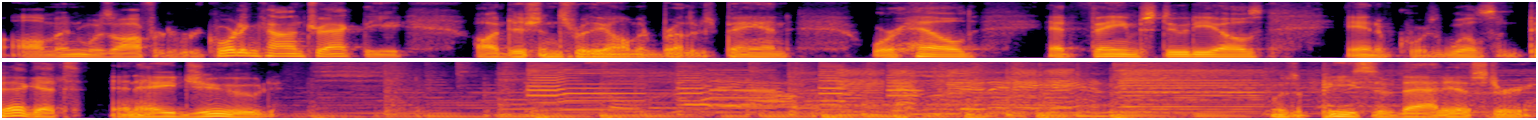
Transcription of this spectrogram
Allman was offered a recording contract. The auditions for the Allman Brothers Band were held at Fame Studios, and of course, Wilson Pickett and Hey Jude was a piece of that history.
